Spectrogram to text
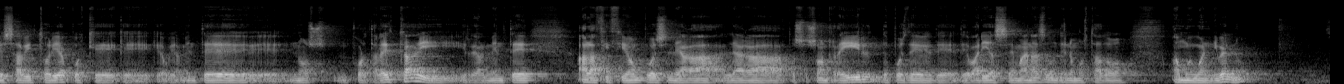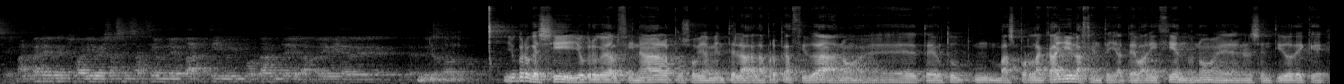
esa victoria, pues que, que obviamente nos fortalezca y, y realmente a la afición pues le haga, le haga pues, sonreír después de, de, varias semanas donde no hemos estado a muy buen nivel. ¿no? ¿Se palpa en el vestuario esa sensación de partido importante, la previa de, yo, creo que sí, yo creo que al final, pues obviamente la, la propia ciudad, ¿no? Eh, tú vas por la calle y la gente ya te va diciendo, ¿no? En el sentido de que,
